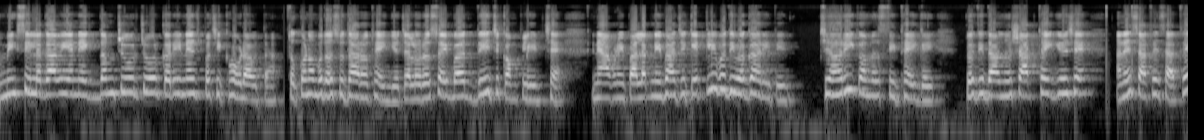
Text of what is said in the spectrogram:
મિક્સી લગાવી અને એકદમ ચૂર ચૂર કરીને જ પછી ખવડાવતા. તો ઘણો બધો સુધારો થઈ ગયો. ચાલો, રસોઈ બધી જ કમ્પ્લીટ છે. અને આપણી પાલકની ભાજી કેટલી બધી વઘારી હતી. જરી કમસ્તી થઈ ગઈ. દૂધી દાળનું શાક થઈ ગયું છે અને સાથે સાથે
